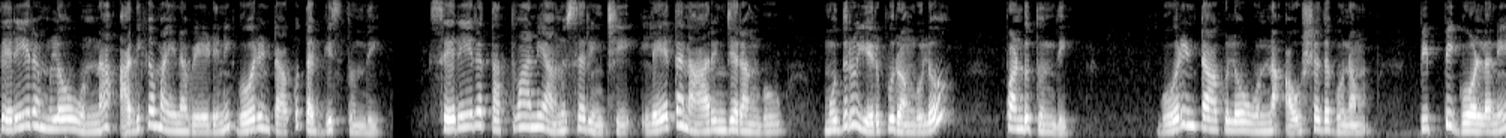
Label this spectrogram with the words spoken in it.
శరీరంలో ఉన్న అధికమైన వేడిని గోరింటాకు తగ్గిస్తుంది. శరీర తత్వాన్ని అనుసరించి లేత నారింజ రంగు ముదురు ఎరుపు రంగులో పండుతుంది. గోరింటాకులో ఉన్న ఔషధ గుణం పిప్పి గోళ్ళని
